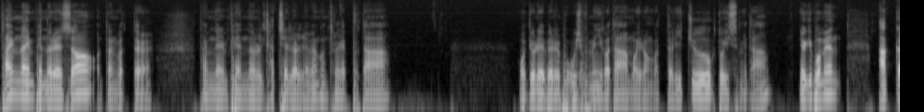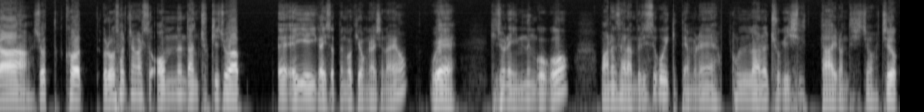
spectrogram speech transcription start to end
타임라인 패널에서 어떤 것들 타임라인 패널을 자체를 열려면 컨트롤 F다. 오디오 레벨을 보고 싶으면 이거다. 뭐 이런 것들이 쭉 또 있습니다. 여기 보면 아까 쇼트컷으로 설정할 수 없는 단축키 조합에 AA가 있었던 거 기억나시나요? 왜? 기존에 있는 거고 많은 사람들이 쓰고 있기 때문에 혼란을 주기 싫 다 이런 뜻이죠. 즉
